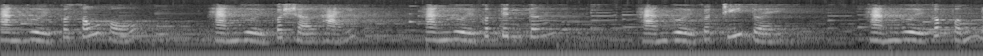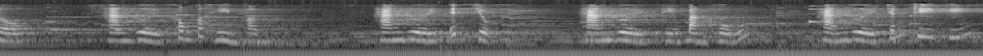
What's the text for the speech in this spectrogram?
hàng người có xấu hổ hạng người có sợ hãi hạng người có tinh tấn hạng người có trí tuệ hạng người có phẫn nộ hạng người không có hiềm hận hạng người ít dục hạng người thiện bằng khổ hạng người chánh tri kiến.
